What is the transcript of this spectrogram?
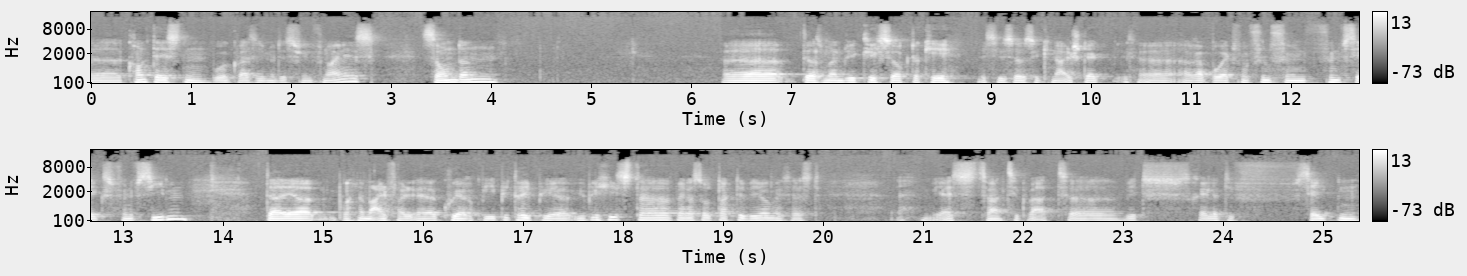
äh, Contesten, wo quasi immer das 5.9 ist, sondern dass man wirklich sagt, okay, es ist ein Signalstärke, äh, ein Rapport von 5.657, da ja im Normalfall äh, QRP-Betrieb ja üblich ist äh, bei der SOT-Aktivierung, das heißt, mehr als 20 Watt äh, wird relativ selten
